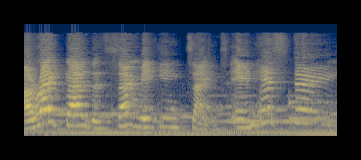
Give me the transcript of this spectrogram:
Alright guys, let's start making science and history.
